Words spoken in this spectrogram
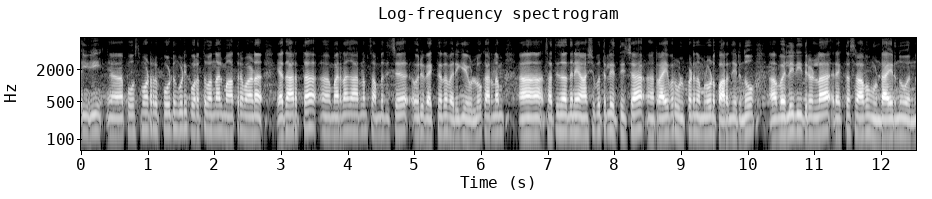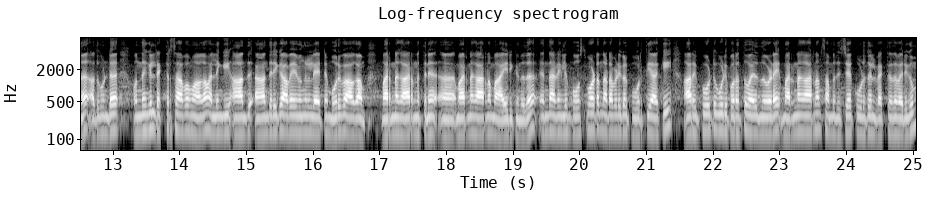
ഈ പോസ്റ്റ്മോർട്ടം റിപ്പോർട്ടും കൂടി പുറത്തു വന്നാൽ മാത്രമാണ് യഥാർത്ഥ മരണകാരണം സംബന്ധിച്ച് ഒരു വ്യക്തത വരികയുള്ളൂ. കാരണം സത്യനാഥനെ ആശുപത്രിയിൽ എത്തിച്ച ഡ്രൈവർ ഉൾപ്പെടെ നമ്മളോട് പറഞ്ഞിരുന്നു വലിയ രീതിയിലുള്ള രക്തസ്രാവം ഉണ്ടായിരുന്നു എന്ന്. അതുകൊണ്ട് ഒന്നെങ്കിൽ രക്തസ്രാവമാകാം അല്ലെങ്കിൽ ആന്ത- ആന്തരിക അവയവങ്ങളിലേറ്റ മുറിവാകാം മരണകാരണത്തിന് മരണകാരണമായിരിക്കുന്നത്. എന്താണെങ്കിലും പോസ്റ്റ്മോർട്ടം നടപടികൾ പൂർത്തിയാക്കി ആ റിപ്പോർട്ട് കൂടി പുറത്തു വരുന്നതോടെ മരണകാരണം സംബന്ധിച്ച് കൂടുതൽ വ്യക്തത വരും.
